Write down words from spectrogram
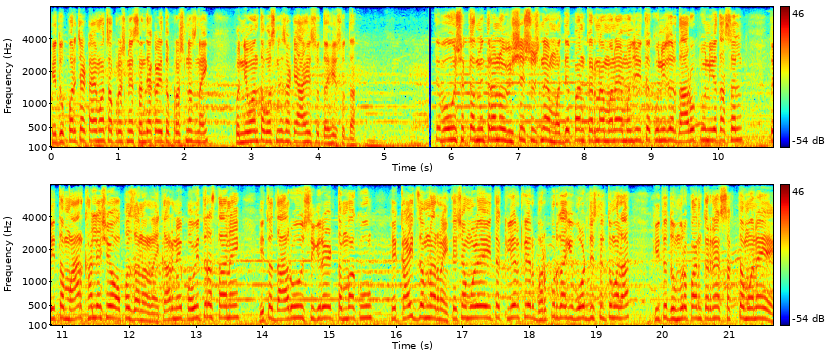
हे दुपारच्या टायमाचा प्रश्न आहे संध्याकाळी तर प्रश्नच नाही. पण निवांत बसण्यासाठी आहे सुद्धा हे सुद्धा. ते बघू शकतात मित्रांनो विशेष सूचना आहे मद्यपान करणं मनाय आहे म्हणजे इथं कोणी जर दारू पिऊन येत असेल तर इथं मार खाल्ल्याशिवाय वापस जाणार नाही. कारण हे पवित्र स्थान आहे इथं दारू सिगरेट तंबाखू हे काहीच जमणार नाही. त्याच्यामुळे इथं क्लिअर क्लिअर भरपूर जागी बोर्ड दिसतील तुम्हाला की इथं धूम्रपान करण्यास सक्त मनाई आहे.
